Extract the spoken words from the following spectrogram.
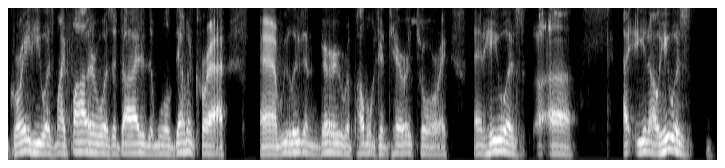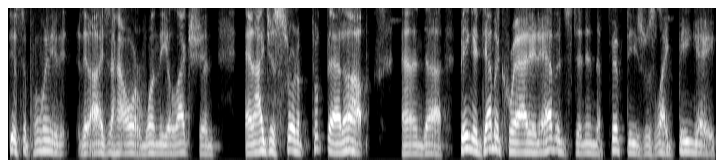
great he was. My father was a dyed in the wool Democrat, and we lived in very Republican territory. And he was, uh, uh you know, he was disappointed that Eisenhower won the election, and I just sort of took that up. And uh, being a Democrat in Evanston in the 50s was like being a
